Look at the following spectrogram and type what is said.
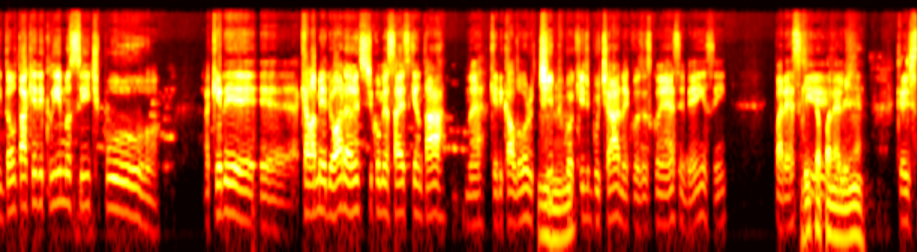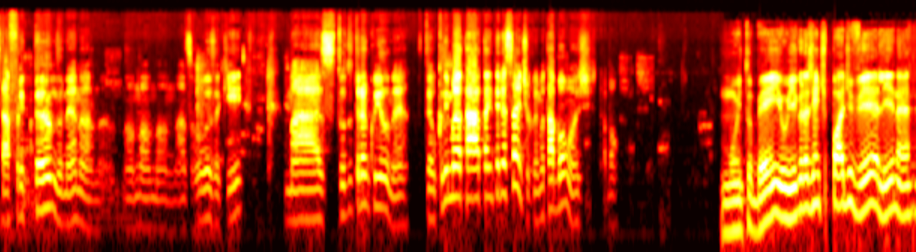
Então tá aquele clima assim, tipo aquele aquela melhora antes de começar a esquentar né? Aquele calor típico uhum. aqui de Butiá, né? Que vocês conhecem bem, assim. Parece Fica que, a panelinha. que a gente está fritando, né? No, no, no, nas ruas aqui, mas tudo tranquilo, né? Então, o clima tá, tá interessante, o clima tá bom hoje, tá bom. Muito bem, e o Igor a gente pode ver ali, né,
